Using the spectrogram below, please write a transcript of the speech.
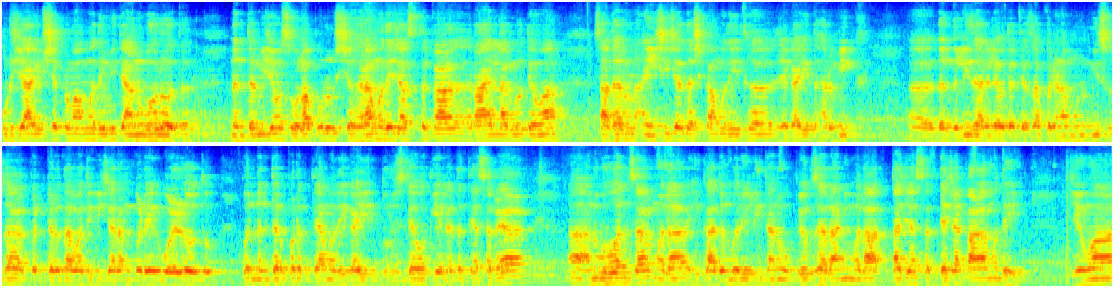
पुढच्या आयुष्यक्रमामध्ये मी ते अनुभवलं होतं. नंतर मी जेव्हा सोलापूर शहरामध्ये जास्त काळ राहायला लागलो तेव्हा साधारण ऐंशीच्या दशकामध्ये इथं जे काही धार्मिक दंगली झालेल्या होत्या त्याचा परिणाम म्हणून मी सुद्धा कट्टरतावादी विचारांकडे वळलो होतो. पण नंतर परत त्यामध्ये काही दुरुस्त्या होत गेल्या. तर त्या सगळ्या अनुभवांचा मला ही कादंबरी लिहिताना उपयोग झाला आणि मला आत्ताच्या सध्याच्या काळामध्ये जेव्हा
